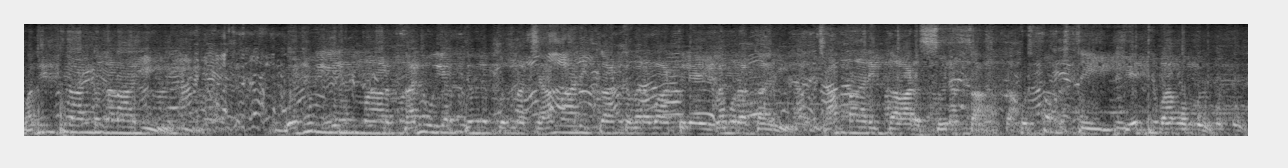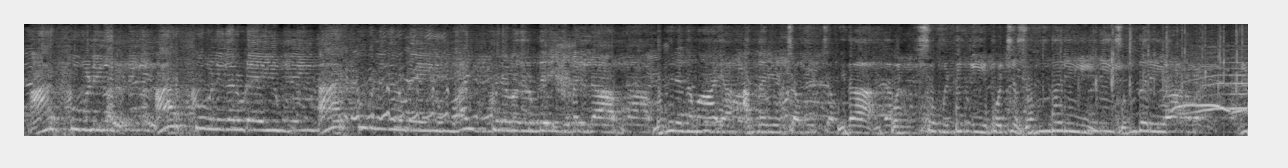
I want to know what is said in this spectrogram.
പതിറ്റാണ്ടുകളായി ഗജവീരന്മാർ തല ഉയർത്തി നിൽക്കുന്ന ചാമാനിക്കാട്ട് വരവാട്ടിലെ ഇളമുറക്കാരി ചാമാനിക്കാട് സുനന്ദ പുഷ്പവൃഷ്ടി ഏറ്റുവാങ്ങുന്നു. ആർക്കുവിളികൾ ആർക്കുവിളികളുടെയും ആർക്കുവിളികളുടെയും വായ്പുരവകളുടെയും എല്ലാം മുഖരിതമായ അന്തരീക്ഷം ഇതാ കൊച്ചു മിടുങ്ങി കൊച്ചു സുന്ദരി സുന്ദരിയാണ് ഈ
